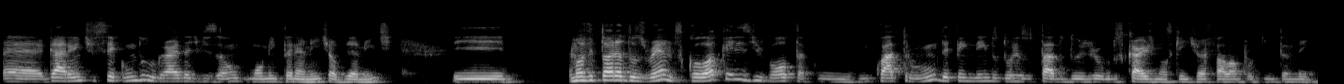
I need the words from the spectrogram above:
é, garante o segundo lugar da divisão momentaneamente, obviamente. E uma vitória dos Rams coloca eles de volta com um 4-1, dependendo do resultado do jogo dos Cardinals, que a gente vai falar um pouquinho também.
